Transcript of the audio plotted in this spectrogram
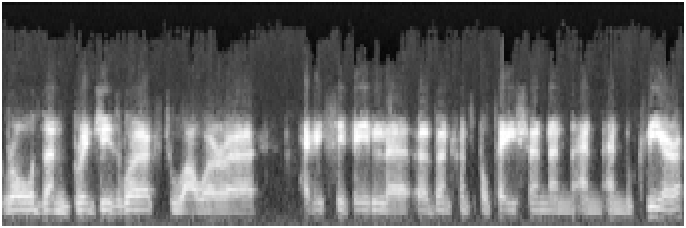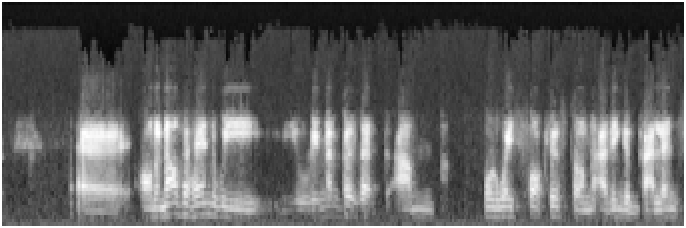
roads and bridges work, to our heavy civil urban transportation and nuclear. Uh, on another hand, we you remember that I'm always focused on having a balanced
